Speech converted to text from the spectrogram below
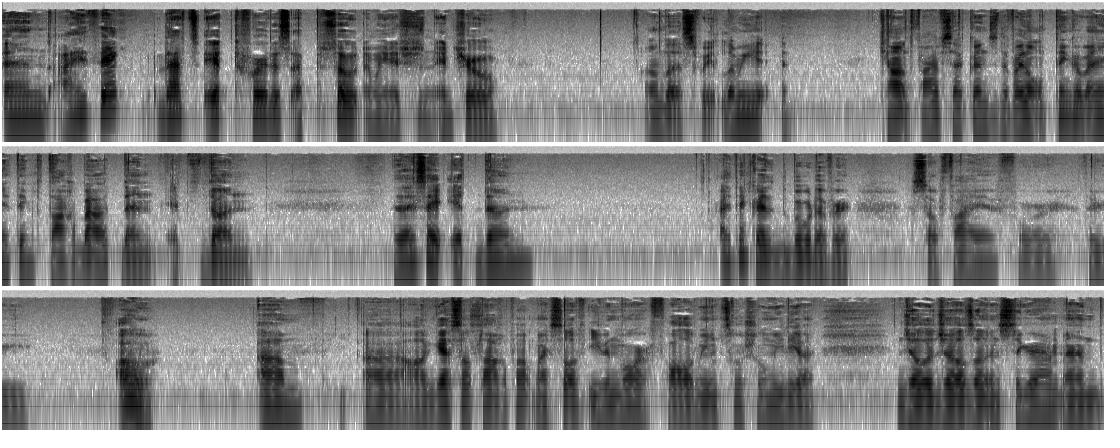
And I think that's it for this episode. I mean, it's just an intro. Unless wait, let me count 5 seconds and if I don't think of anything to talk about, then it's done. Did I say it done? I think I did, but whatever. So five, four, three. Oh, um, uh, I guess I'll talk about myself even more. Follow me on social media, Jello Gels on Instagram, and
